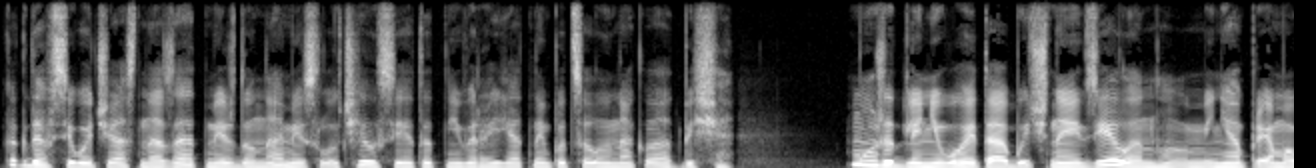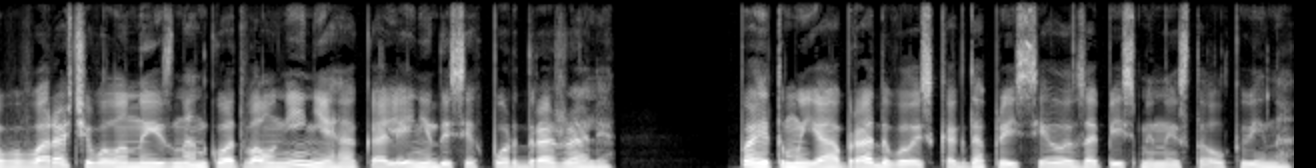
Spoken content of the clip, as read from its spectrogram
когда всего час назад между нами случился этот невероятный поцелуй на кладбище — может, для него это обычное дело, но меня прямо выворачивало наизнанку от волнения, а колени до сих пор дрожали. Поэтому я обрадовалась, когда присела за письменный стол Квина.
